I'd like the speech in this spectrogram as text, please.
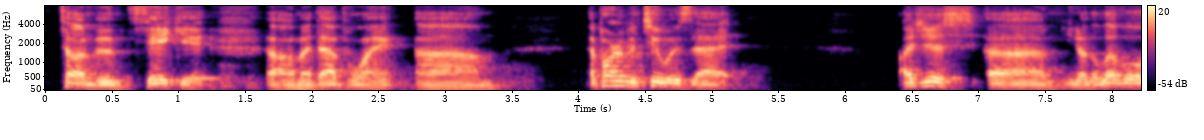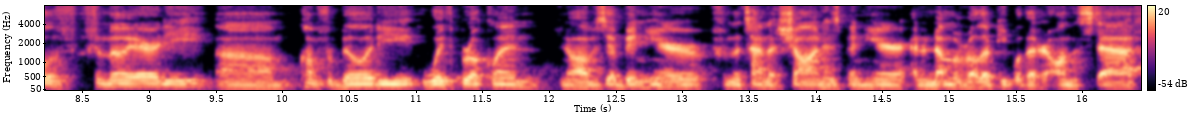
telling them to take it um, at that point. Um, and part of it too was that I just, uh, you know, the level of familiarity, um, comfortability with Brooklyn. You know, obviously, I've been here from the time that Sean has been here, and a number of other people that are on the staff.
